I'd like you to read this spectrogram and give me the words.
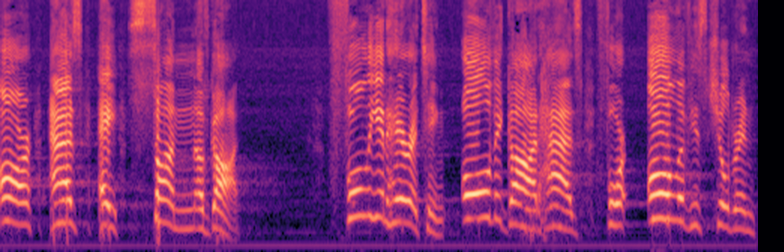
are as a son of God, fully inheriting all that God has for all of his children,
